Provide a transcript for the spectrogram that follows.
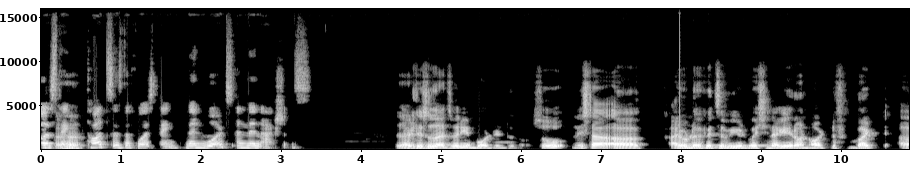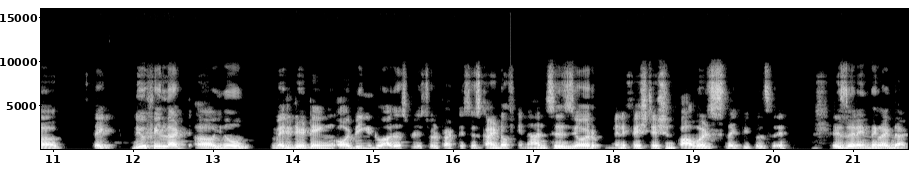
first thing. Uh-huh. Thoughts is the first thing. Then words and then actions. Exactly. So that's very important to know. So, Nishtha, uh, I don't know if it's a weird question again or not, but uh, like, do you feel that uh, you know meditating or being into other spiritual practices kind of enhances your manifestation powers, like people say? Is there anything like that?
